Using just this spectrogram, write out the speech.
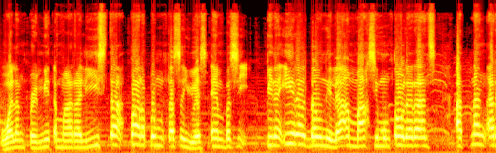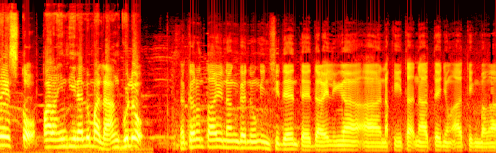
walang permit ang mga rallyista para pumunta sa US Embassy. Pinairal daw nila ang maximum tolerance at nang aresto para hindi na lumala ang gulo. Nagkaroon tayo ng ganung insidente dahil nga ah, nakita natin yung ating mga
